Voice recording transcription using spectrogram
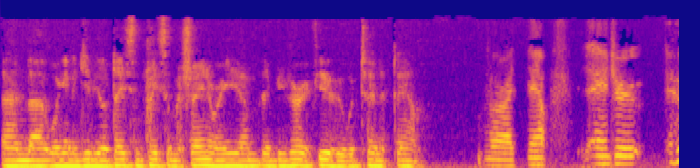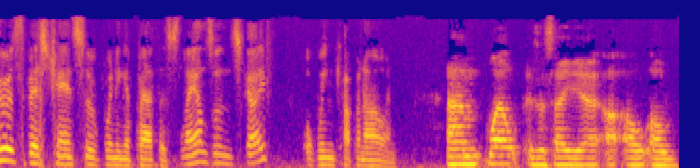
and uh, we're going to give you a decent piece of machinery, um, there'd be very few who would turn it down. All right. Now, Andrew, who has the best chance of winning a Bathurst? Lowndes and Skaife or Whincup and Owen? Um, well, as I say, uh, I'll, I'll,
